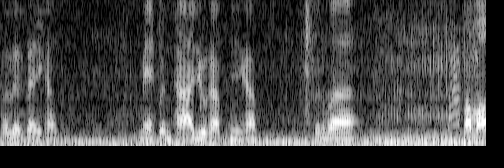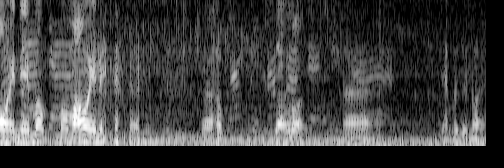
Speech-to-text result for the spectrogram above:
ก็เลือกได้ครับ แม่เพื่อนทาอยู่ครับนี่ครับเพื่อนว่ามาเมาให้เนี่ยมามาเมาให้เนี่ยครับย่างรอดอ่า ย่างรอดจะหน่อย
